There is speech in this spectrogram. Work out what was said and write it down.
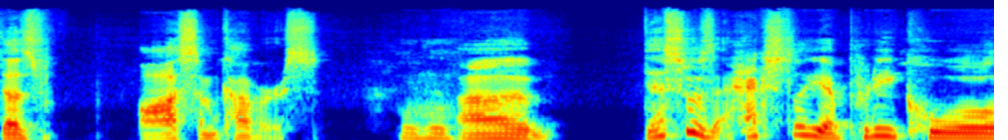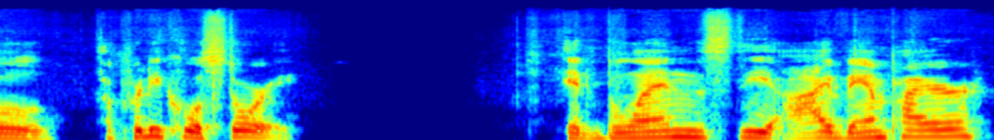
does awesome covers. Mhm. Uh, this was actually a pretty cool, a pretty cool story. It blends the I, Vampire.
